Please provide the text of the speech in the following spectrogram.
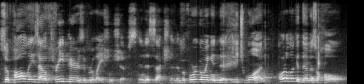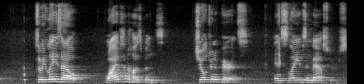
So, Paul lays out three pairs of relationships in this section. And before going into each one, I want to look at them as a whole. So, he lays out wives and husbands, children and parents, and slaves and masters.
